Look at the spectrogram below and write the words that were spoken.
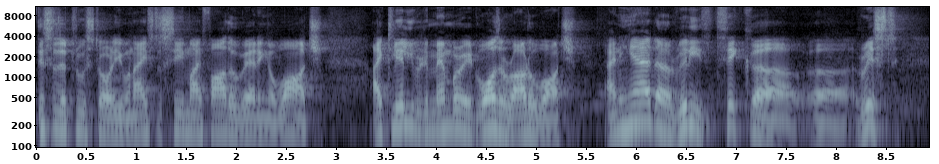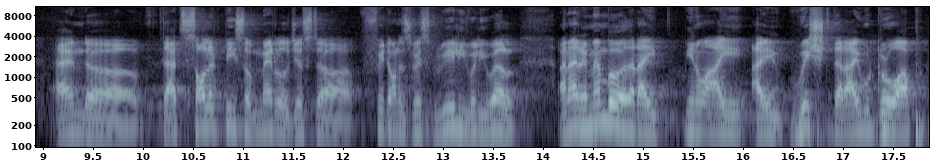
this is a true story when i used to see my father wearing a watch i clearly remember it was a rado watch and he had a really thick uh, uh, wrist and uh, that solid piece of metal just uh, fit on his wrist really, really well. And I remember that I, you know, I, I wished that I would grow up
